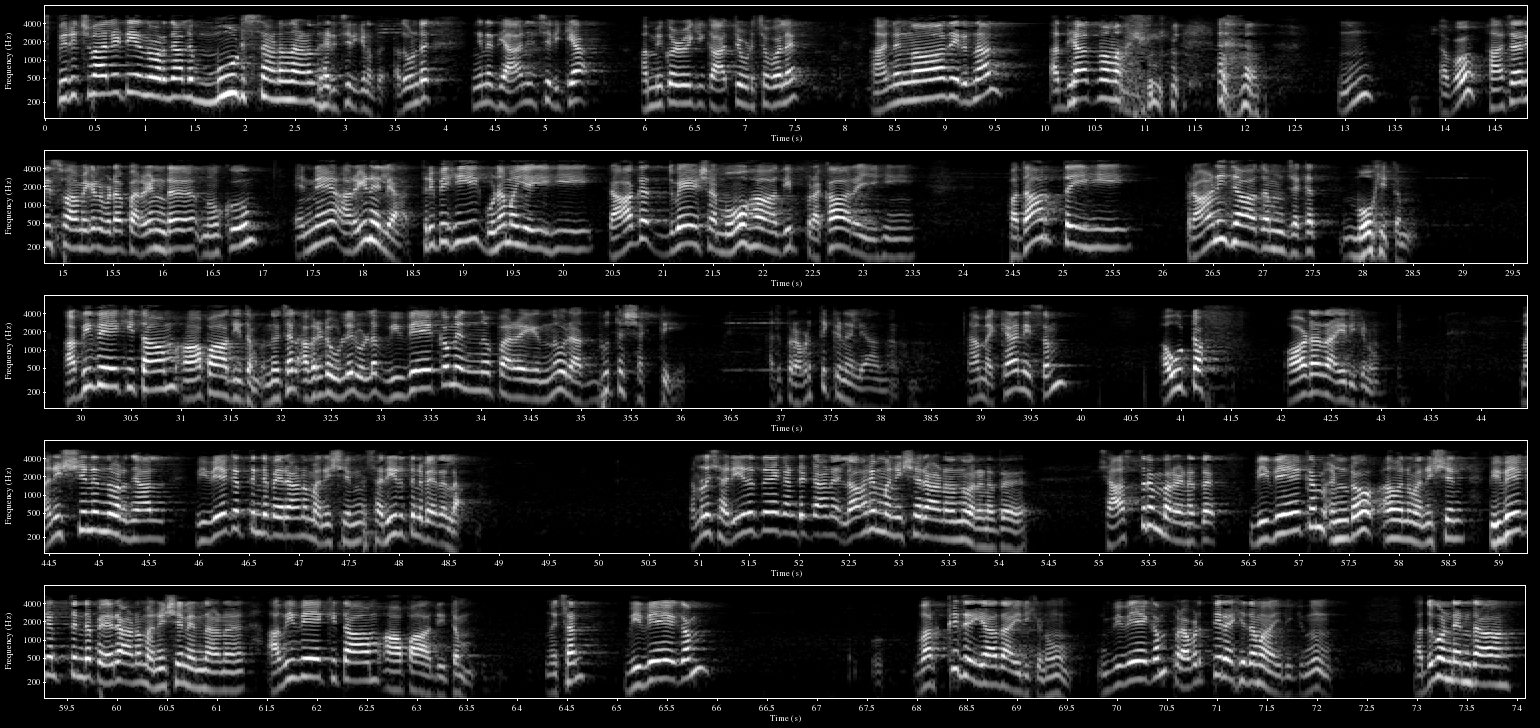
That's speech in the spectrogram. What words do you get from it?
സ്പിരിച്വാലിറ്റി എന്ന് പറഞ്ഞാൽ മൂഡ്സ് ആണെന്നാണ് ധരിച്ചിരിക്കുന്നത്. അതുകൊണ്ട് ഇങ്ങനെ ധ്യാനിച്ചിരിക്കുക അമ്മിക്കൊഴുവയ്ക്ക് കാറ്റ് പിടിച്ച പോലെ അനങ്ങാതിരുന്നാൽ അധ്യാത്മമായി. അപ്പോ ആചാര്യസ്വാമികൾ ഇവിടെ പറയുന്നുണ്ട് നോക്കൂ എന്നെ അറിയണില്ല. ത്രിഭിഹി ഗുണമയൈഹി രാഗദ്വേഷ മോഹാദി പ്രകാരൈഹി പദാർത്ഥൈഹി പ്രാണിജാതം ജഗത് മോഹിതം. അവിവേകിതാം ആപാദിതം. എന്ന് വെച്ചാൽ അവരുടെ ഉള്ളിലുള്ള വിവേകം എന്ന് പറയുന്ന ഒരു അത്ഭുത ശക്തി. അത് പ്രവർത്തിക്കണില്ല എന്നാണ്. ആ മെക്കാനിസം ഔട്ട് ഓഫ് ഓർഡർ ആയിരിക്കണം. മനുഷ്യൻ എന്ന് പറഞ്ഞാൽ വിവേകത്തിന്റെ പേരാണ് മനുഷ്യൻ ശരീരത്തിന്റെ പേരല്ല. നമ്മൾ ശരീരത്തിനെ കണ്ടിട്ടാണ് എല്ലാവരും മനുഷ്യരാണ് എന്ന് പറയണത്. ശാസ്ത്രം പറയണത് വിവേകം ഉണ്ടോ അവൻ മനുഷ്യൻ? വിവേകത്തിന്റെ പേരാണ് മനുഷ്യൻ എന്നാണ് അവിവേകിതാം ആപാദിതം. എന്നുവെച്ചാൽ വിവേകം വർക്ക് ചെയ്യാതായിരിക്കുന്നു. വിവേകം പ്രവൃത്തിരഹിതമായിരിക്കുന്നു. അതുകൊണ്ട് എന്താ?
